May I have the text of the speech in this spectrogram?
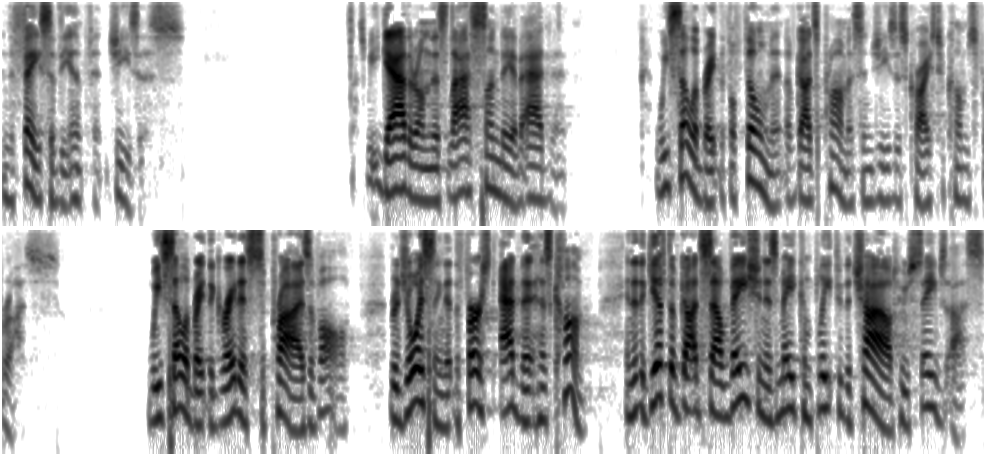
in the face of the infant Jesus. As we gather on this last Sunday of Advent, we celebrate the fulfillment of God's promise in Jesus Christ who comes for us. We celebrate the greatest surprise of all, rejoicing that the first Advent has come and that the gift of God's salvation is made complete through the child who saves us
